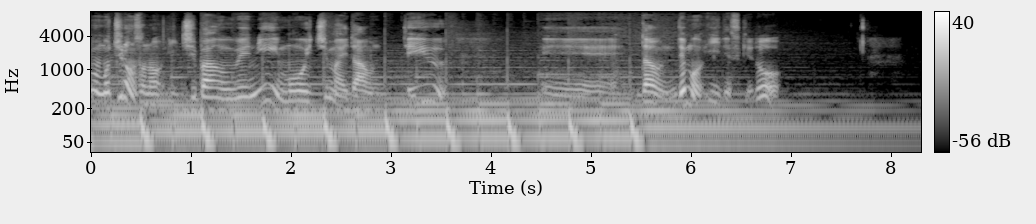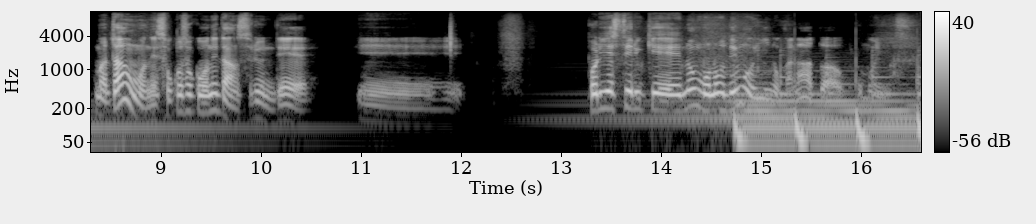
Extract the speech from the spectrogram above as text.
もちろんその一番上にもう1枚ダウンっていう、えー、ダウンでもいいですけどまあダウンもねそこそこお値段するんで、えー、ポリエステル系のものでもいいのかなとは思います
